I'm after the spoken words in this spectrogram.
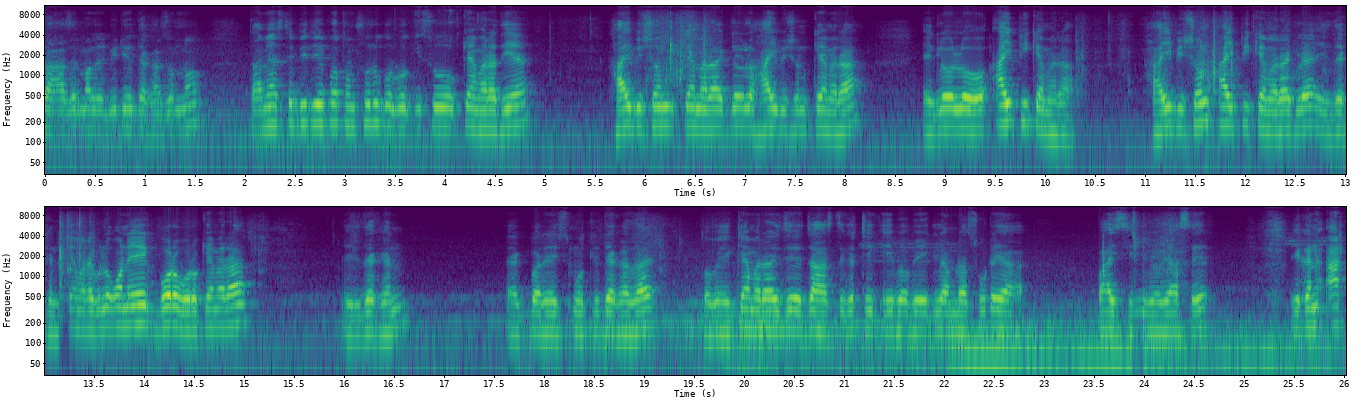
জাহাজের মালের ভিডিও দেখার জন্য। তা আমি আজকে ভিডিও প্রথম শুরু করব কিছু ক্যামেরা দিয়ে। হাই ভিশন ক্যামেরা, এগুলো হলো হাই ভিশন ক্যামেরা, এগুলো হলো IP camera. High vision IP camera, এগুলো এই দেখেন ক্যামেরাগুলো অনেক বড় বড় ক্যামেরা। এই যে দেখেন, একবারে স্মুথলি দেখা যায়। তবে এই ক্যামেরায় যে জাহাজ থেকে ঠিক এইভাবে এগুলো আমরা ছুটে পাইছি, এইভাবে আছে। এখানে আট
